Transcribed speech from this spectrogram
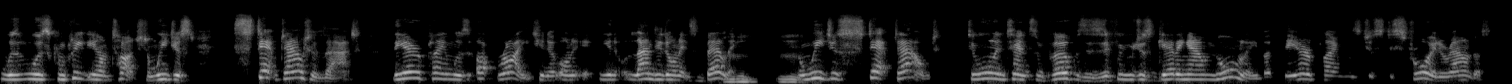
was, was completely untouched, and we just stepped out of that the airplane was upright, you know, on it, you know, landed on its belly, mm-hmm. and we just stepped out to all intents and purposes if we were just getting out normally, but the airplane was just destroyed around us.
